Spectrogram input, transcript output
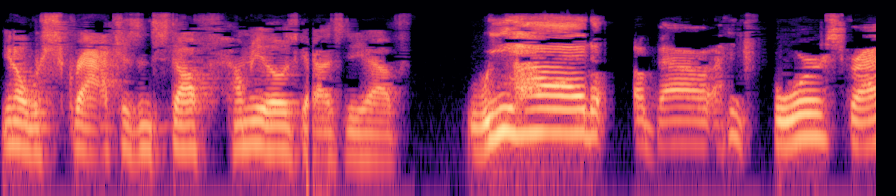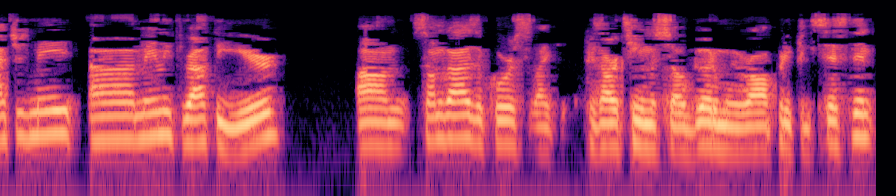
you know, were scratches and stuff? How many of those guys do you have? We had about, I think, four scratches made, uh, mainly throughout the year. Um, some guys, of course, like, cause our team was so good and we were all pretty consistent.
